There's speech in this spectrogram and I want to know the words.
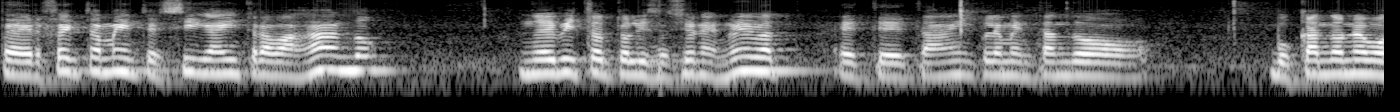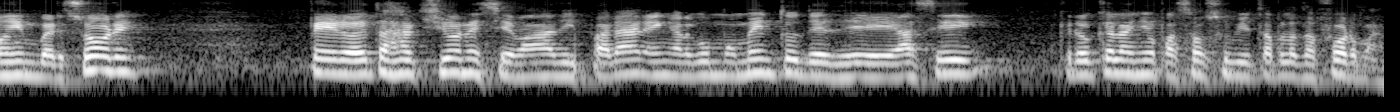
perfectamente, sigue ahí trabajando. No he visto actualizaciones nuevas. Este, están implementando buscando nuevos inversores, pero estas acciones se van a disparar en algún momento desde hace, creo que el año pasado subí esta plataforma.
